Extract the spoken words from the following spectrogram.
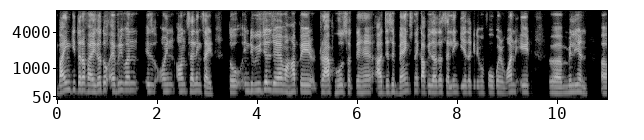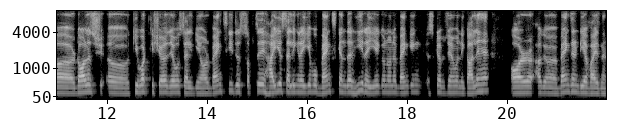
बाइंग की तरफ़ आएगा तो everyone is on on selling side तो इंडिविजुअल जो है वहाँ पे ट्रैप हो सकते हैं। आज जैसे बैंक्स ने काफ़ी ज़्यादा सेलिंग की है तकरीबन 4.18 मिलियन डॉलर्स की वर्थ की शेयर जो है वो सेल किए और बैंक्स की जो सबसे हाईएस्ट सेलिंग रही है, वो बैंक्स के अंदर ही रही है कि उन्होंने बैंकिंग स्क्रिप्ट जो है वो निकाले हैं। और बैंक एंड डी ने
